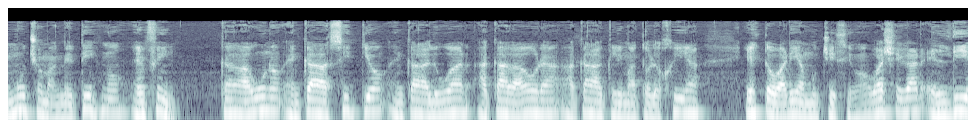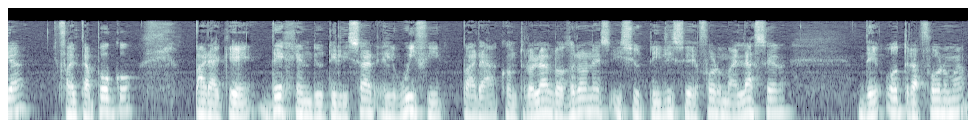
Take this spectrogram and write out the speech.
mucho magnetismo. En fin, cada uno en cada sitio, en cada lugar, a cada hora, a cada climatología. Esto varía muchísimo. Va a llegar el día, falta poco, para que dejen de utilizar el wifi para controlar los drones y se utilice de forma láser de otra forma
